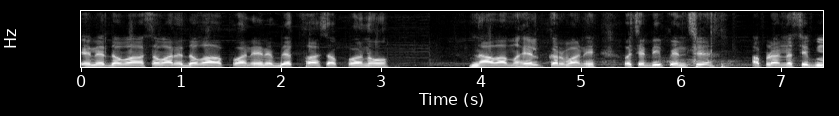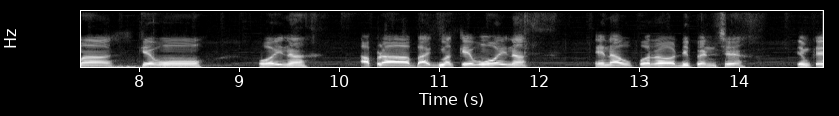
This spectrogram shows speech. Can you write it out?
એને દવા, સવારે દવા આપવાની, એને બ્રેકફાસ્ટ આપવાનો, નાવામાં હેલ્પ કરવાની. પછી ડિપેન્ડ છે, આપણા નસીબમાં કેવું હોય ને આપણા ભાગમાં કેવું હોય ને, એના ઉપર ડિપેન્ડ છે. કેમ કે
